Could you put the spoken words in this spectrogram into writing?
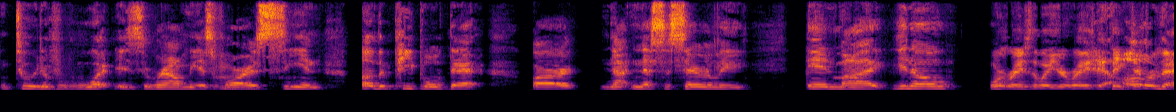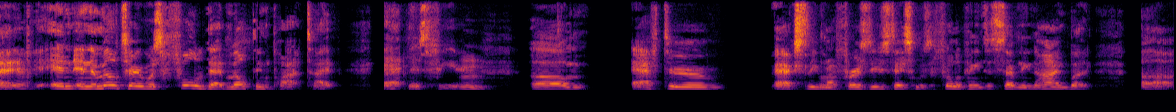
intuitive of what is around me as far Mhm. as seeing other people that are not necessarily in my, you know, weren't raised the way you're raised. They think all different. of that. And and the military was full of that melting pot type atmosphere. Mm. Um, after actually my first duty station was the Philippines in '79, but uh,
